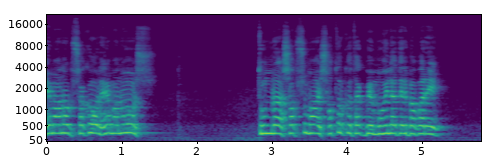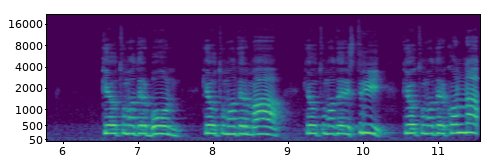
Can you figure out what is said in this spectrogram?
হে মানব সকল, হে মানুষ, তোমরা সবসময় সতর্ক থাকবে মহিলাদের ব্যাপারে। কেউ তোমাদের বোন, কেউ তোমাদের মা, কেউ তোমাদের স্ত্রী, কেউ তোমাদের কন্যা,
